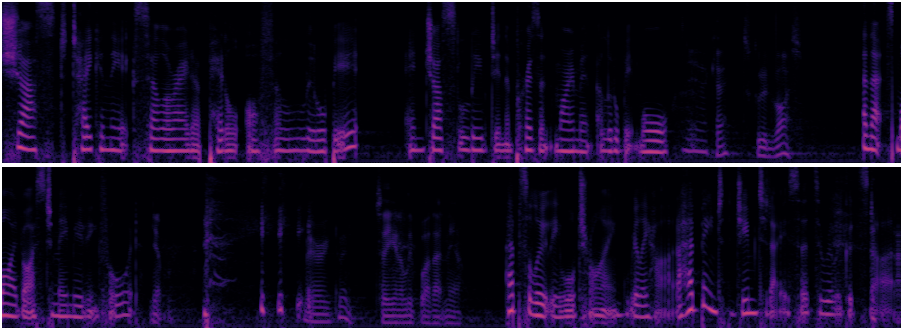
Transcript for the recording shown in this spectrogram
just taken the accelerator pedal off a little bit and just lived in the present moment a little bit more. Yeah, okay. It's good advice. And that's my advice to me moving forward. Yep. Very good. So you're going to live by that now. Absolutely, we're trying really hard. I have been to the gym today, so that's a really good start.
